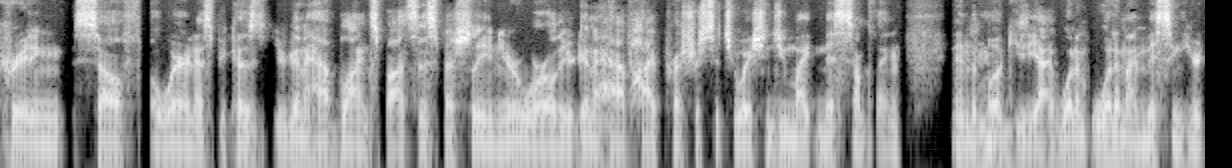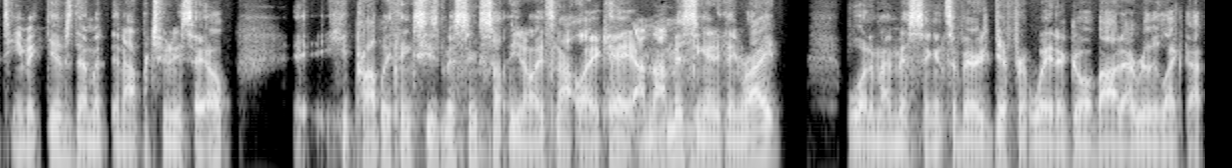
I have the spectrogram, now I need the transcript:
creating self awareness because you're going to have blind spots, especially in your world. You're going to have high pressure situations. You might miss something. And in mm-hmm. the book, yeah, what am what am I missing here, team? It gives them an opportunity to say, oh, he probably thinks he's missing something. You know, it's not like, hey, I'm not missing anything, right? What am I missing? It's a very different way to go about it. I really like that.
